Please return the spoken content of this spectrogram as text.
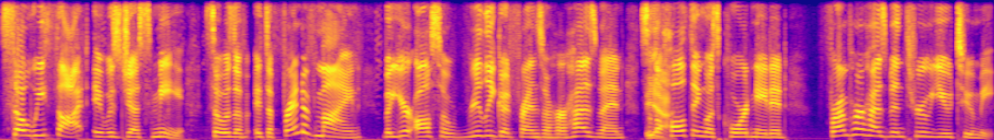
So we thought it was just me. So it was a it's a friend of mine, but you're also really good friends with her husband. So Yeah. the whole thing was coordinated from her husband through you to me.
